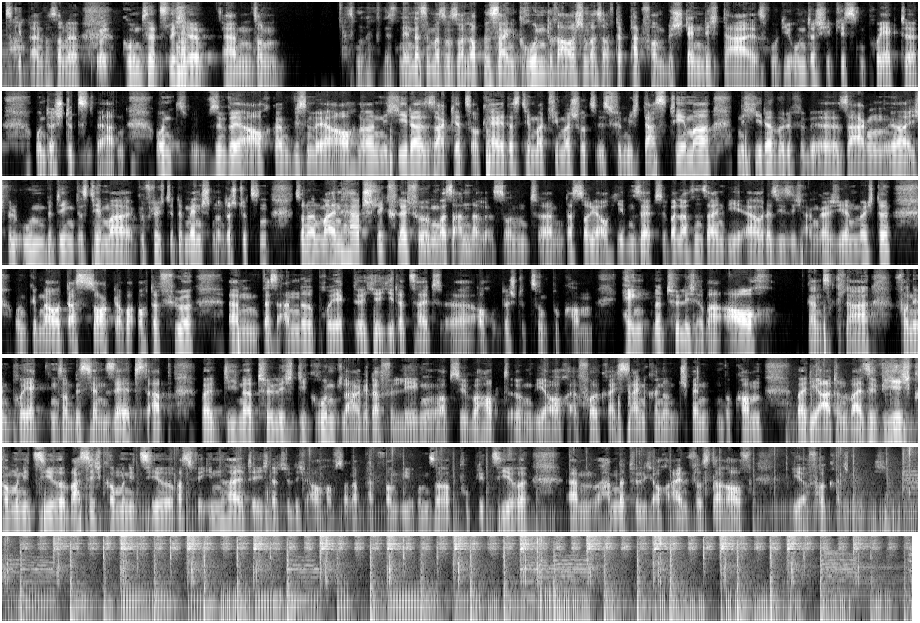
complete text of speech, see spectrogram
Es gibt einfach so eine grundsätzliche, ähm, so ein wir nennen das immer so salopp, es ist ein Grundrauschen, was auf der Plattform beständig da ist, wo die unterschiedlichsten Projekte unterstützt werden. Und sind wir ja auch, wissen wir ja auch, ne, nicht jeder sagt jetzt, okay, das Thema Klimaschutz ist für mich das Thema. Nicht jeder würde für, äh, sagen, ja, ich will unbedingt das Thema geflüchtete Menschen unterstützen, sondern mein Herz schlägt vielleicht für irgendwas anderes. Und ähm, das soll ja auch jedem selbst überlassen sein, wie er oder sie sich engagieren möchte. Und genau das sorgt aber auch dafür, ähm, dass andere Projekte hier jederzeit äh, auch Unterstützung bekommen. Hängt natürlich aber auch ganz klar von den Projekten so ein bisschen selbst ab, weil die natürlich die Grundlage dafür legen, ob sie überhaupt irgendwie auch erfolgreich sein können und Spenden bekommen, weil die Art und Weise, wie ich kommuniziere, was ich kommuniziere, was für Inhalte ich natürlich auch auf so einer Plattform wie unserer publiziere, ähm, haben natürlich auch Einfluss darauf, wie erfolgreich bin ich.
